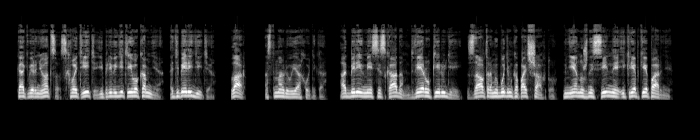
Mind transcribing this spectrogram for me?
Как вернется, схватите и приведите его ко мне. А теперь идите. Лар, останавливаю я охотника. Отбери вместе с Хадом две руки людей. Завтра мы будем копать шахту. Мне нужны сильные и крепкие парни.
